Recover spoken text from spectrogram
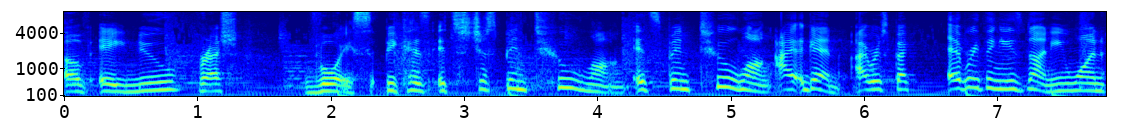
of a new, fresh voice because it's just been too long. It's been too long. I again, I respect everything he's done. He won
